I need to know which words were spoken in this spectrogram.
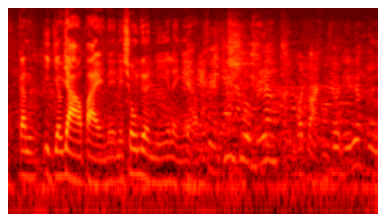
ทกันอีกยาวๆไปในในช่วงเดือนนี้อะไรเงี้ยครับ เสียงชื่นชมเรื่องบทบาทของเธอในเรื่องคือ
